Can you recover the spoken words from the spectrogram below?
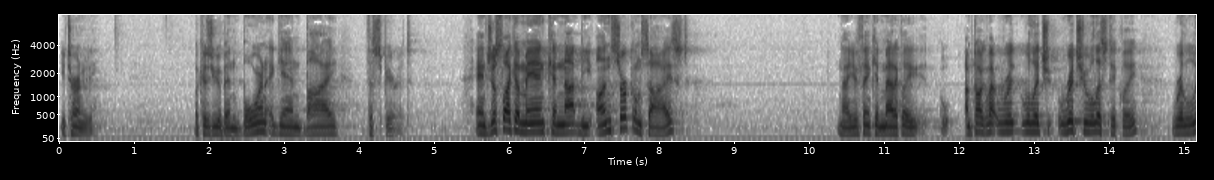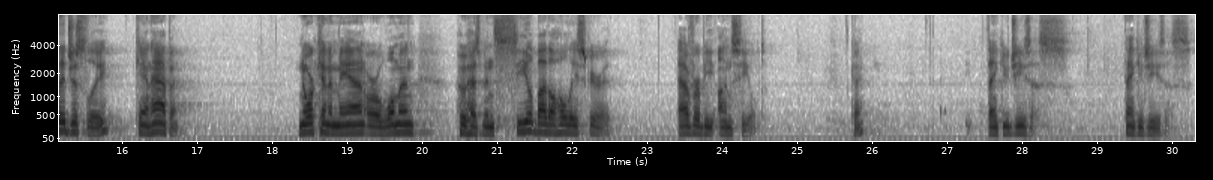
eternity because you have been born again by the Spirit. And just like a man cannot be uncircumcised, now you're thinking medically, I'm talking about ritualistically, religiously, can't happen. Nor can a man or a woman who has been sealed by the Holy Spirit ever be unsealed. Okay? Thank you, Jesus. Thank you, Jesus.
